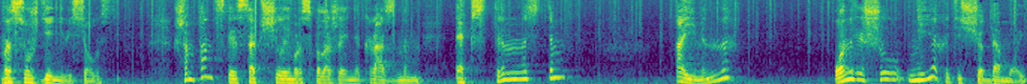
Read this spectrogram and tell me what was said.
в рассуждении веселости. Шампанское сообщило ему расположение к разным экстренностям, а именно, он решил не ехать еще домой,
